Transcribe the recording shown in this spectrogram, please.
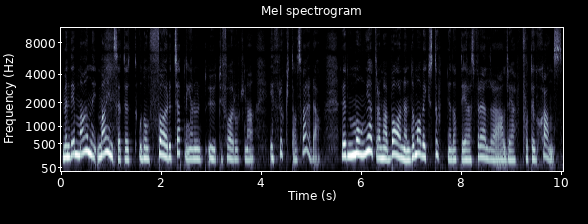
Men det man, mindsetet och de förutsättningarna ut, ut i förorterna är fruktansvärda. Du vet, många av de här barnen, de har växt upp med att deras föräldrar aldrig har fått en chans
